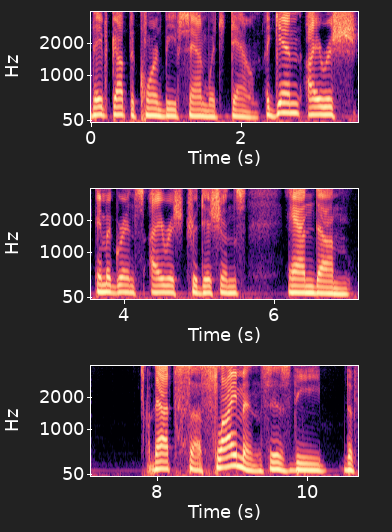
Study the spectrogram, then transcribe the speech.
they've got the corned beef sandwich down. Again, Irish immigrants, Irish traditions, and um, that's uh, Slyman's is the the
